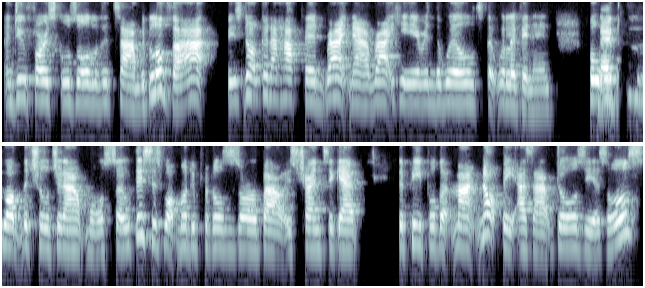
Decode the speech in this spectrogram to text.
and do forest schools all of the time. We'd love that, but it's not going to happen right now, right here in the world that we're living in. But no. we do want the children out more. So this is what Muddy Puddles is all about: is trying to get the people that might not be as outdoorsy as us,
